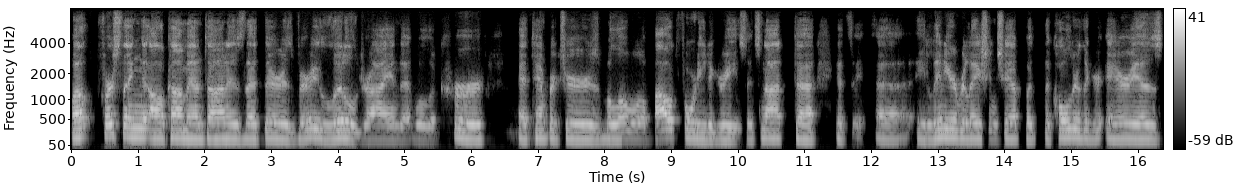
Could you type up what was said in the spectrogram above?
Well, first thing I'll comment on is that there is very little drying that will occur at temperatures below about 40 degrees. It's not uh, it's uh, a linear relationship, but the colder the air is,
